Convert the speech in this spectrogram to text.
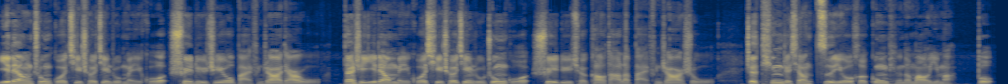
一辆中国汽车进入美国税率只有百分之二点五，但是一辆美国汽车进入中国税率却高达了百分之二十五。这听着像自由和公平的贸易吗？不，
